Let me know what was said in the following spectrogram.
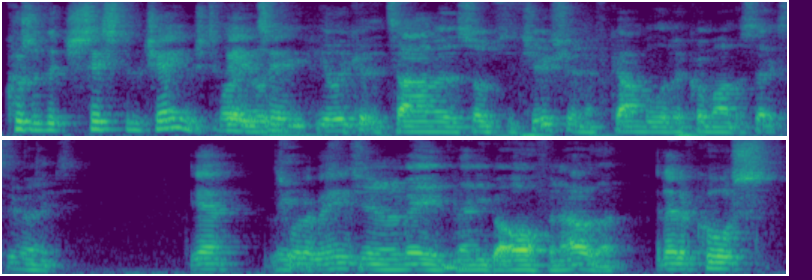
because of the system change to Well, be you, look, you look at the time of the substitution. If Campbell had come on at sixty minutes, Yeah, that's what I mean. Do you know what I mean? Then you got half an hour then. And then, of course,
